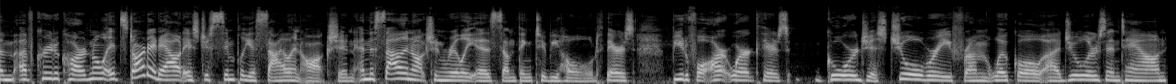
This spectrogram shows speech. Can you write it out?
Um, of Krewe de Cardinal. It started out as just simply a silent auction, and the silent auction really is something to behold. There's beautiful artwork. There's gorgeous jewelry from local uh, jewelers in town,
